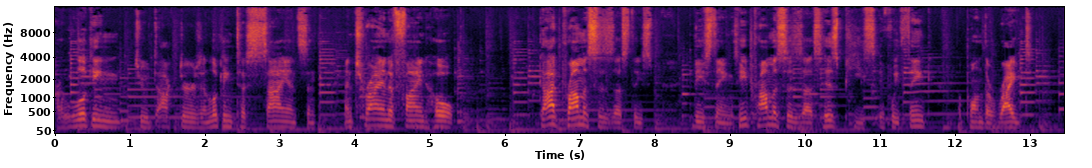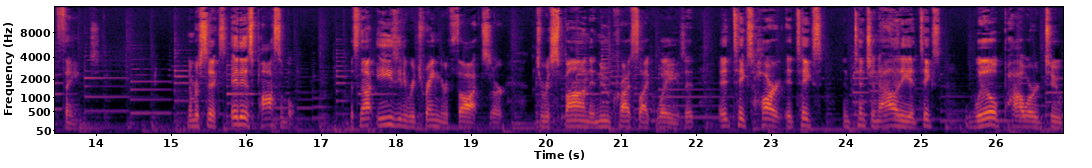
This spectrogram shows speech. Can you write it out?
are looking to doctors and looking to science and, and trying to find hope. God promises us these, these things. He promises us His peace if we think upon the right things. Number six, it is possible. It's not easy to retrain your thoughts or to respond in new Christ like ways. It, it takes heart, it takes intentionality, it takes willpower to,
